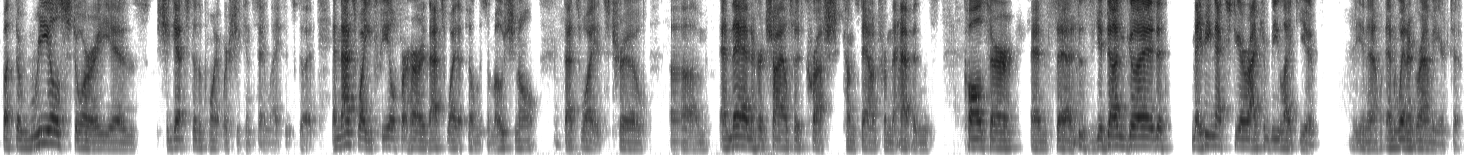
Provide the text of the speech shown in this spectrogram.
But the real story is she gets to the point where she can say life is good. And that's why you feel for her. That's why the film is emotional. That's why it's true. Um, and then her childhood crush comes down from the heavens, calls her, and says, You done good. Maybe next year I can be like you, you know, and win a Grammy or two.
